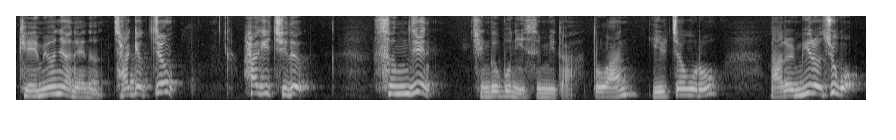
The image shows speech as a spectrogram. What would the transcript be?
계묘년에는 자격증, 학위 취득, 승진, 진급운이 있습니다. 또한 일적으로 나를 밀어주고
